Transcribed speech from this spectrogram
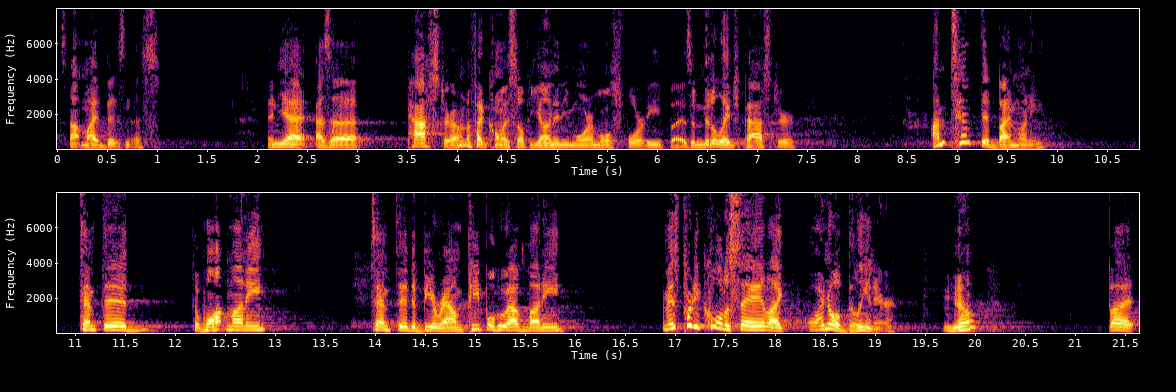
It's not my business. And yet, as a pastor, I don't know if I'd call myself young anymore, I'm almost 40, but as a middle aged pastor, I'm tempted by money. Tempted to want money, tempted to be around people who have money. I mean, it's pretty cool to say, like, oh, I know a billionaire, you know? But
